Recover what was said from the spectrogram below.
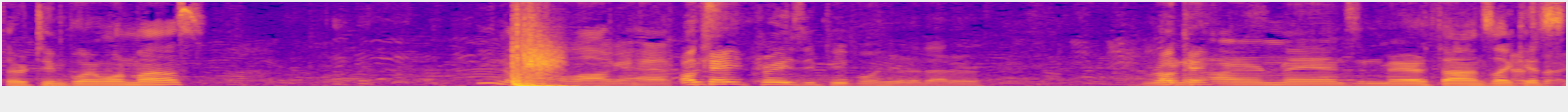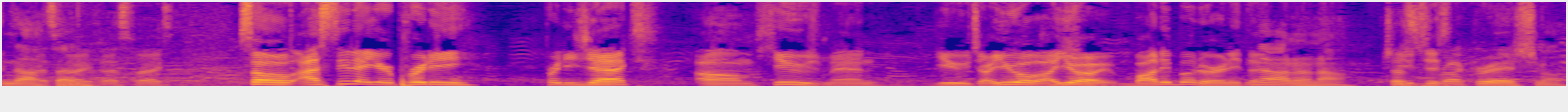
13.1 miles. You know how long a half. Okay. some crazy people here that are running Okay. Ironmans and marathons like That's it's facts, nothing. That's facts. That's facts. So I see that you're pretty pretty jacked. Um, huge man, huge. Are you a, are you a bodybuilder or anything? No, no, no. Just, just- recreational.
